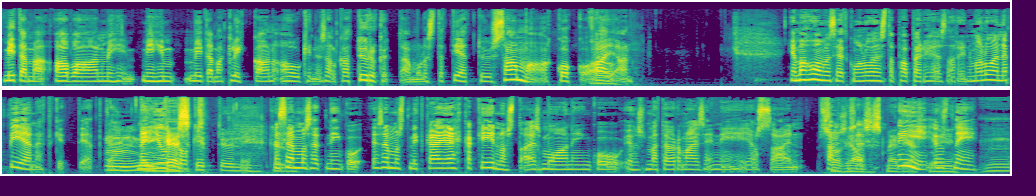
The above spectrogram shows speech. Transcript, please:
mitä mä avaan, mihin, mihin, mitä mä klikkaan auki, niin se alkaa tyrkyttää mulle sitä tiettyä samaa koko ajan. Joo. Ja mä huomasin, että kun mä luen sitä paperihesaria, niin mä luen ne pienetkin, tiedätkö? Mm, ne niin, jutut. keskittyy niin, kyllä. Ja semmoiset, niin kuin, ja semmoset, mitkä ei ehkä kiinnostaisi mua, niin kuin, jos mä törmäisin niihin jossain Sosiaalisessa mediassa. Niin, just niin. Mm,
